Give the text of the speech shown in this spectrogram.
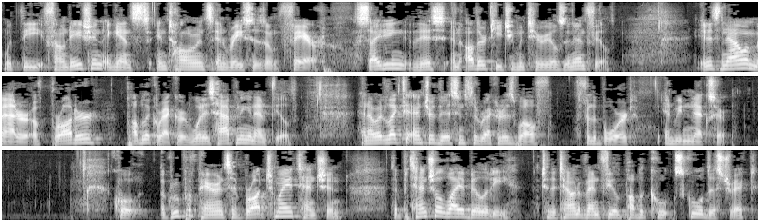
with the Foundation Against Intolerance and Racism, FAIR, citing this and other teaching materials in Enfield. It is now a matter of broader public record what is happening in Enfield, and I would like to enter this into the record as well for the board and read an excerpt. Quote, a group of parents have brought to my attention the potential liability to the town of Enfield Public School District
